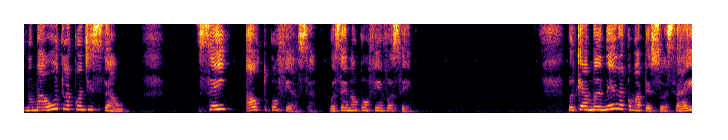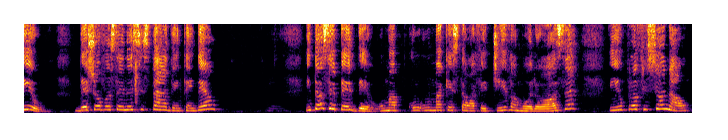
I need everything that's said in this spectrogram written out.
numa outra condição, sem autoconfiança. Você não confia em você. Porque a maneira como a pessoa saiu, deixou você nesse estado, entendeu? Então, você perdeu uma, uma questão afetiva, amorosa e o profissional.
